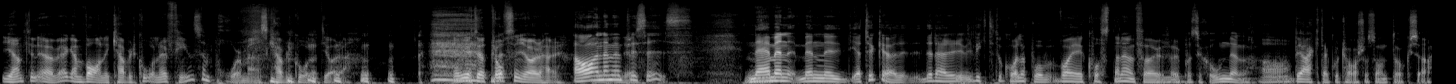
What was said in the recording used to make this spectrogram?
egentligen överväga en vanlig covered call när det finns en poor man's covered call att göra? Jag vet ju att proffsen gör det här. Ja, nej men precis. Mm. Nej men, men eh, jag tycker det där är viktigt att kolla på. Vad är kostnaden för, Mm. för positionen? Ja. Beakta courtage och sånt också.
